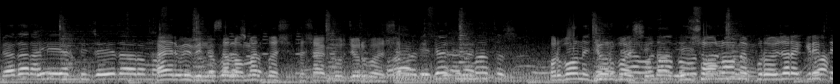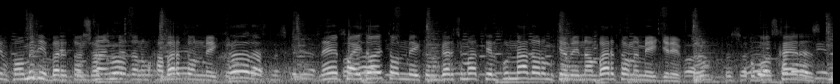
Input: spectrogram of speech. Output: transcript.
بیادر همی یک پنجه دارم خیر ببینه سلامت باش تشکر جور باش قربان جور باشی انشاءالله می پروژه را گرفتیم فهمیدی براتون زنگ بزنم خبرتون می‌کنم نه پیدایتون می‌کنم گرچه ما تلفن ندارم که می نمبرتون می‌گرفتم خب باز خیر است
